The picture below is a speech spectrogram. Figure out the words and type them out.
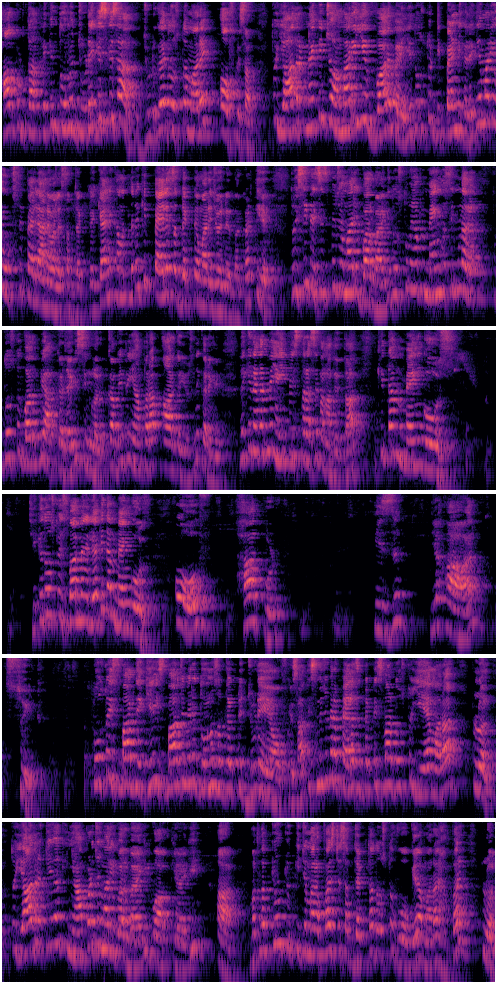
हापुट था। लेकिन दोनों जुड़े किसके साथ? जुड़ गए दोस्तों हमारे ऑफ़ के साथ। तो याद रखना है कि जो हमारी ये वर्ब है, ये दोस्तों डिपेंड करेगी हमारे ऑफ़ से पहले आने वाले सब्जेक्ट पे। कहने का मतलब है कि पहले सब्जेक्ट पे हमारी जो है निर्भर करती है? तो इसी बेसिस पे जो हमारी वर्ब आएगी, दोस्तों यहाँ पे मैंगो सिंगुलर है। तो दोस्तों वर्ब भी आपका जाएगी सिंगुलर कभी भी यहाँ पर आप आर का यूज़ नहीं करेंगे। लेकिन अगर मैं यहीं पर इस तरह से बना देता कि द मैंगोज ठीक है दोस्तों, इस बार मैंने लिया कि the mangoes of Hapur is या आर स्वीट दोस्तों, इस बार देखिए, इस बार जो मेरे दोनों सब्जेक्ट जुड़े हैं ऑफ़ के साथ, इसमें जो मेरा पहला सब्जेक्ट इस बार दोस्तों, ये है हमारा प्लुअल तो याद रखिएगा कि यहाँ पर जो हमारी वर्ब आएगी, वो आपकी आएगी आर मतलब क्यों? क्योंकि जो हमारा फ़र्स्ट सब्जेक्ट था, दोस्तों, वो हो गया हमारा यहाँ पर प्लुअल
